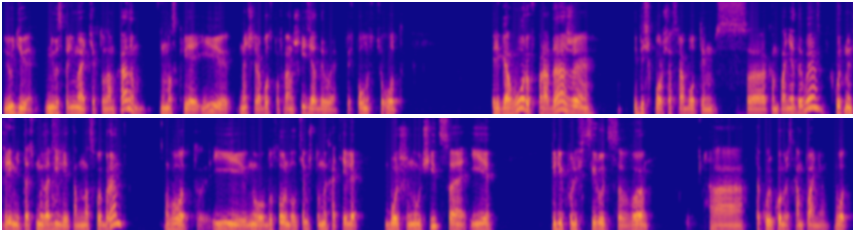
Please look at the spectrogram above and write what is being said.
люди не воспринимают тех, кто за МКАДом в Москве, и начали работать по франшизе АДВ. То есть полностью от переговоров, продажи, и до сих пор сейчас работаем с э, компанией АДВ. В какой-то момент времени, то есть мы забили там на свой бренд, вот, и, ну, обусловлен был тем, что мы хотели больше научиться и переквалифицироваться в а, такую e-commerce компанию. Вот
